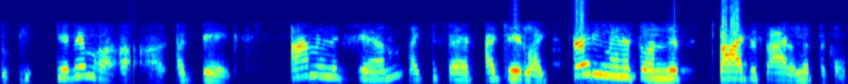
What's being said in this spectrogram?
to give him a, a, a dig. I'm in the gym, like you said. I did like 30 minutes on this side to side elliptical.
